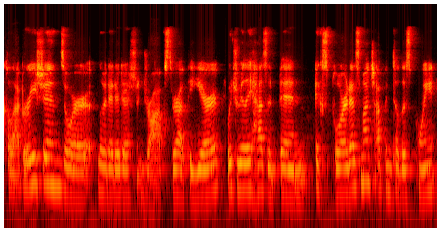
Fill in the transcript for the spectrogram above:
collaborations or limited edition drops throughout the year, which really hasn't been explored as much up until this point.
